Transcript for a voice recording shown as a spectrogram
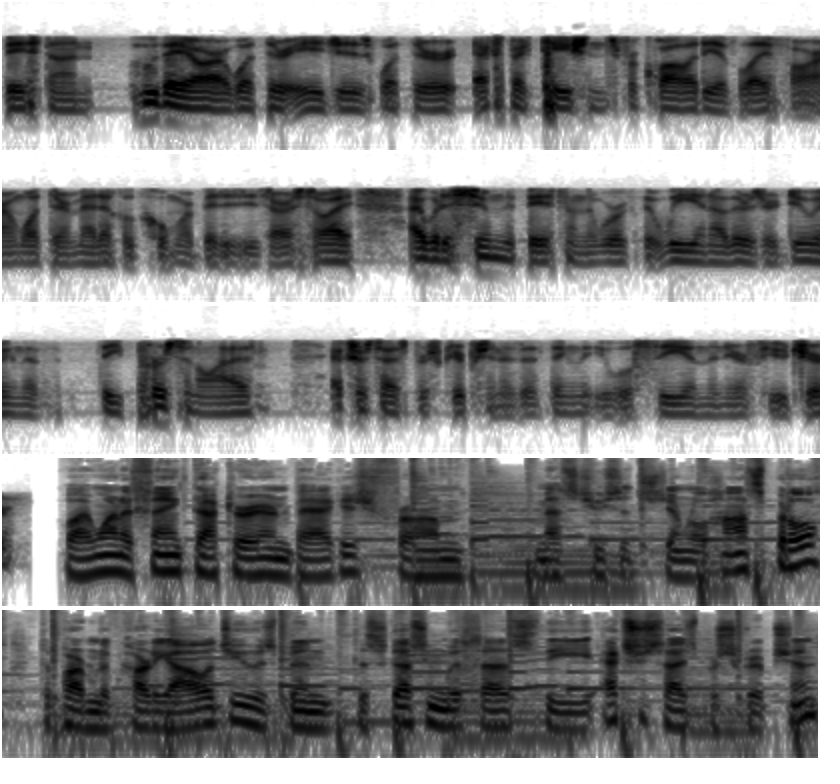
based on who they are, what their age is, what their expectations for quality of life are, and what their medical comorbidities are. So I, I would assume that based on the work that we and others are doing, that the personalized exercise prescription is a thing that you will see in the near future. Well, I want to thank Dr. Aaron Baggish from Massachusetts General Hospital, Department of Cardiology, who's been discussing with us the exercise prescription.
